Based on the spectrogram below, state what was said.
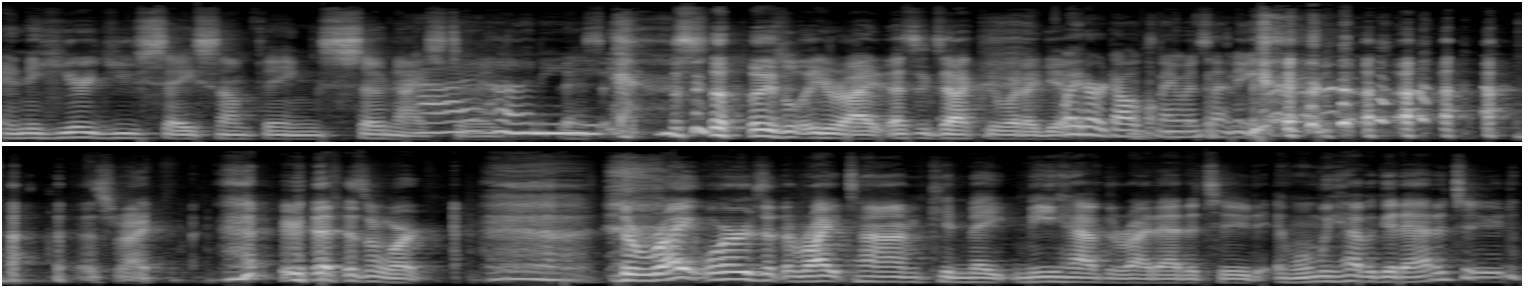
and to hear you say something so nice Hi, to me. honey. That's absolutely right. That's exactly what I get. Wait, our dog's name is Honey. That's right. that doesn't work. The right words at the right time can make me have the right attitude. And when we have a good attitude,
